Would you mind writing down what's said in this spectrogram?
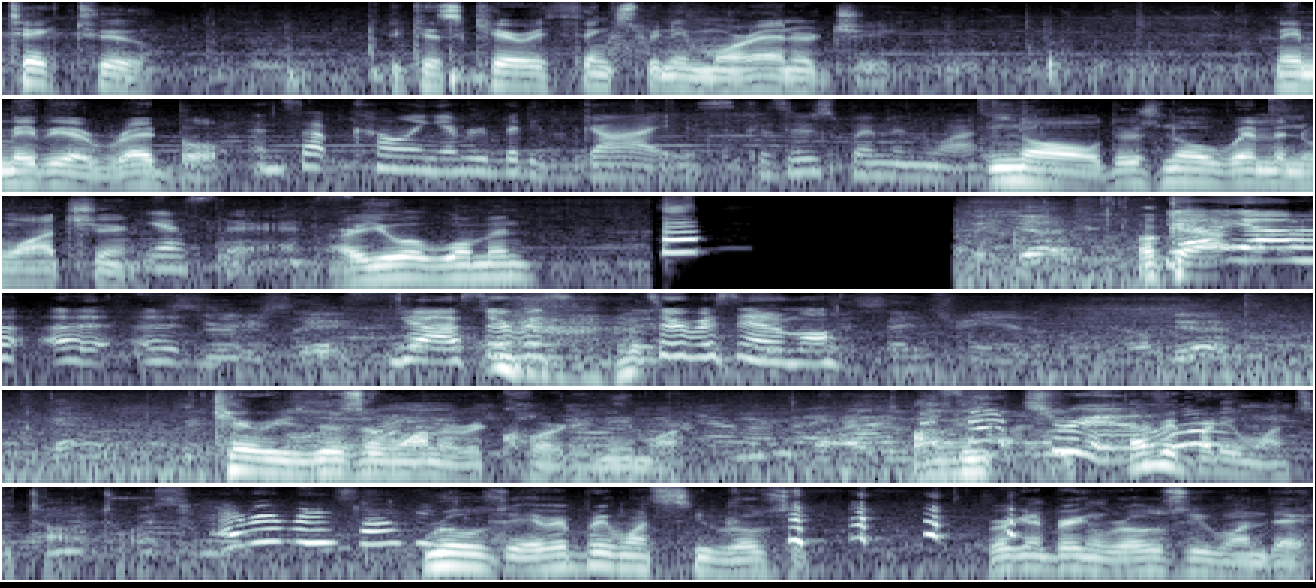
Take two. Because Carrie thinks we need more energy. Need maybe a Red Bull. And stop calling everybody guys, because there's women watching. No, there's no women watching. Yes, there is. Are you a woman? Okay. Yeah, yeah, uh, uh, yeah. Service, service animal. Carrie doesn't want to record anymore. All not true. Everybody wants to talk to us. Everybody's talking. Rosie, everybody wants to see Rosie. We're gonna bring Rosie one day.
